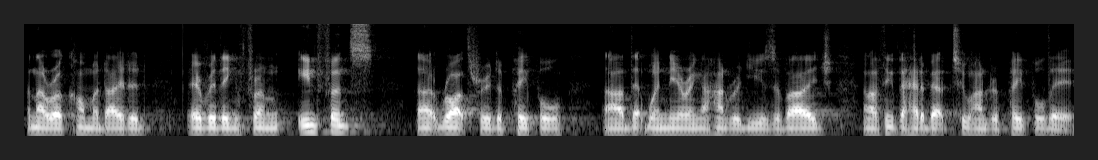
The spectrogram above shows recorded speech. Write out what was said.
and they were accommodated, everything from infants uh, right through to people uh, that were nearing 100 years of age, and I think they had about 200 people there.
